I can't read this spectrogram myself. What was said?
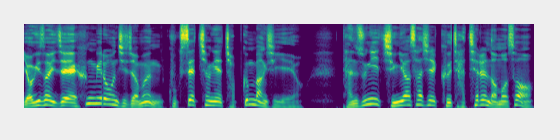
여기서 이제 흥미로운 지점은 국세청의 접근 방식이에요. 단순히 증여 사실 그 자체를 넘어서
